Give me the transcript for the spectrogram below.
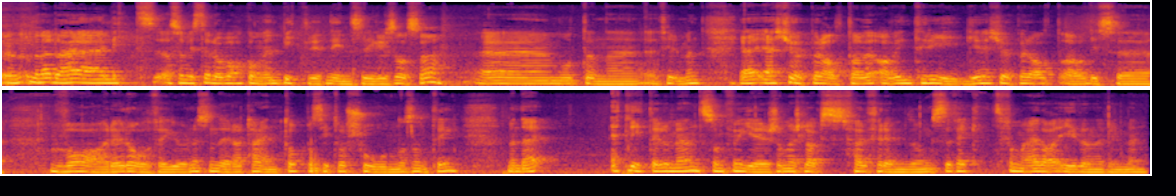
men men det er der jeg er litt altså Hvis det er lov å komme med en bitte liten innsigelse også eh, mot denne filmen. Jeg, jeg kjøper alt av, av intrige, kjøper alt av disse vare rollefigurene som dere har tegnet opp, og situasjonen og sånne ting. Men det er et lite element som fungerer som en slags forfremdungseffekt for meg da, i denne filmen.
